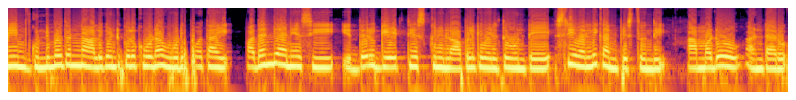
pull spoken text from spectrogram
మీ గుండె మీద ఉన్న నాలుగు కూడా ఊడిపోతాయి. పదండి అనేసి ఇద్దరు గేట్ తీసుకుని లోపలికి వెళ్తూ ఉంటే శ్రీవల్లి కనిపిస్తుంది. అమ్మడు అంటారు.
